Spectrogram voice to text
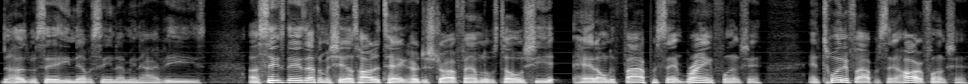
the husband said he never seen that many IVs. Uh, six days after Michelle's heart attack, her distraught family was told she had only 5% brain function and 25% heart function.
